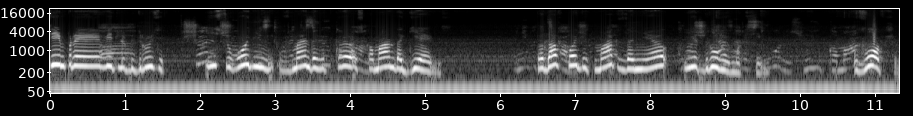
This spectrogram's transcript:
Всім привіт, любі друзі! І сьогодні в мене відкрилась команда Games. Туди входять Макс, Даніел і другий Максим. В общем,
